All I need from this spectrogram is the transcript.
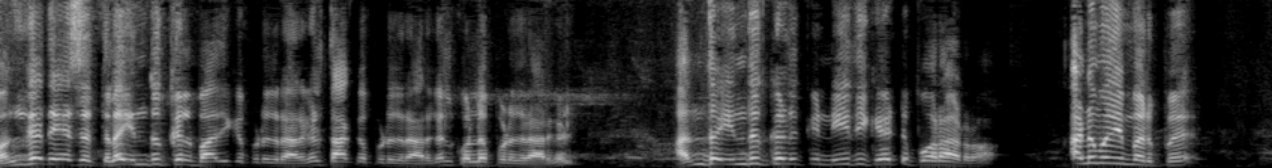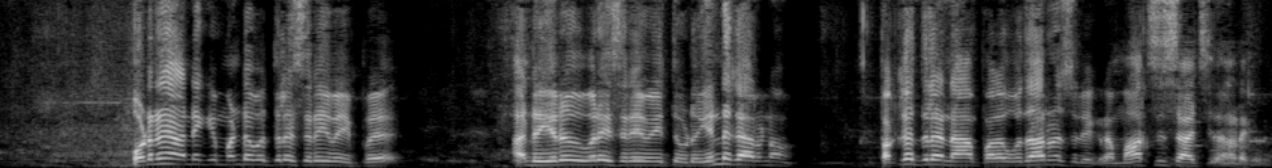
வங்கதேசத்துல இந்துக்கள் பாதிக்கப்படுகிறார்கள் தாக்கப்படுகிறார்கள் கொல்லப்படுகிறார்கள். அந்த இந்துக்களுக்கு நீதி கேட்டு போராடுறோம். அனுமதி மறுப்பு. உடனே அன்னைக்கு மண்டபத்தில் சிறை வைப்பு. அன்று இரவு வரை சிறை வைத்து விடும் என்ன காரணம்? பக்கத்தில் நான் பல உதாரணம் சொல்லியிருக்கிறேன். மார்க்சிஸ்ட் ஆட்சி தான் நடக்குது.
